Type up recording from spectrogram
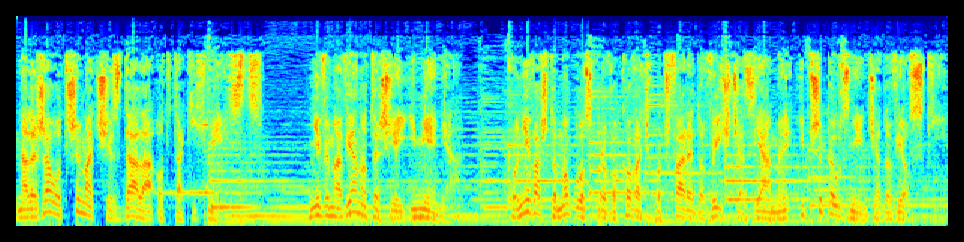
należało trzymać się z dala od takich miejsc. Nie wymawiano też jej imienia, ponieważ to mogło sprowokować poczwarę do wyjścia z jamy i przypełznięcia do wioski.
